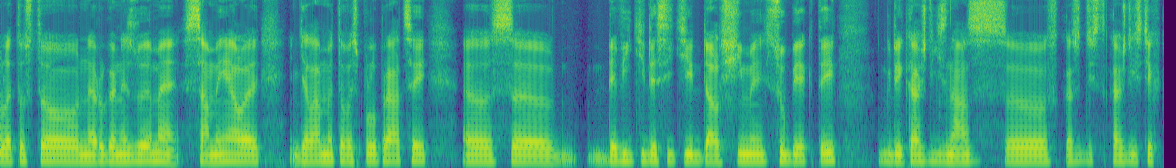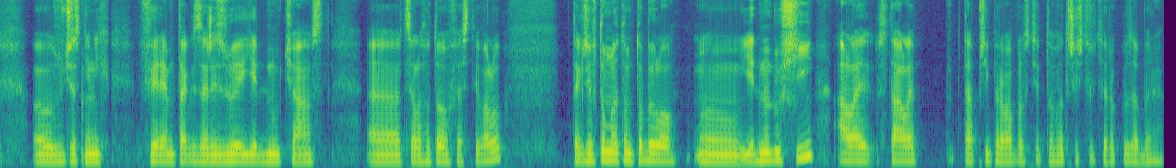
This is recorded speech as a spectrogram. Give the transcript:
letos to neorganizujeme sami, ale děláme to ve spolupráci eh, s devíti, desíti dalšími subjekty, kdy každý z nás, eh, každý, každý z těch zúčastněných firm tak zařizuje jednu část celého toho festivalu. Takže v tomhle to bylo jednodušší, ale stále ta příprava prostě toho tři čtvrtě roku zabere.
